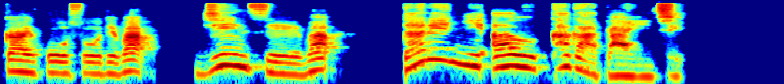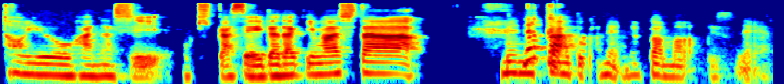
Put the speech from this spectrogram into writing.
回放送では、人生は誰に会うかが大事というお話お聞かせいただきました。メンターとかね、仲間ですね。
